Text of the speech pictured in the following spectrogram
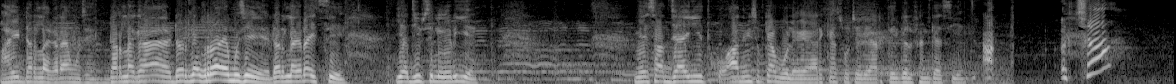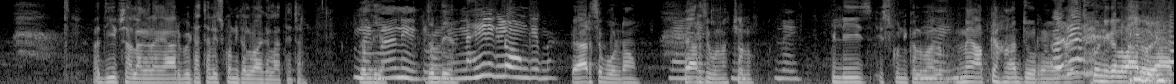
भाई डर लग रहा है मुझे। डर लग रहा है डर लग रहा है मुझे। डर लग रहा है इससे। ये अजीब सी लग रही है। मेरे साथ जाएगी तो आदमी सब क्या बोलेगा यार? क्या सोचेगा यार? तेरी गर्लफ्रेंड कैसी है? अच्छा? अजीब सा लग रहा है यार बेटा। चल इसको निकलवा के लाते हैं। चल जल्दी नहीं जल्दी नहीं निकलवाऊँगी मैं। प्यार से बोल रहा हूँ। प्यार से बोलना। चलो। नहीं। प्लीज़ इसको निकलवा लो। मैं आपके हाथ जोड़ रहा हूँ इसको निकलवा लो यार।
